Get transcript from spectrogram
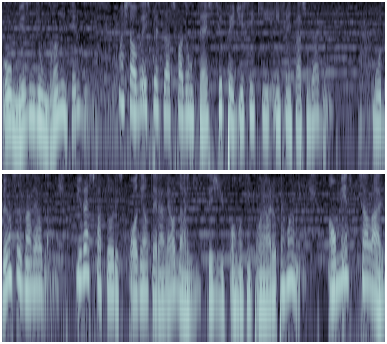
ou mesmo de um bando inteiro deles, mas talvez precisasse fazer um teste se o pedissem que enfrentasse um dragão. Mudanças na lealdade. Diversos fatores podem alterar a lealdade, seja de forma temporária ou permanente. Aumento de salário,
